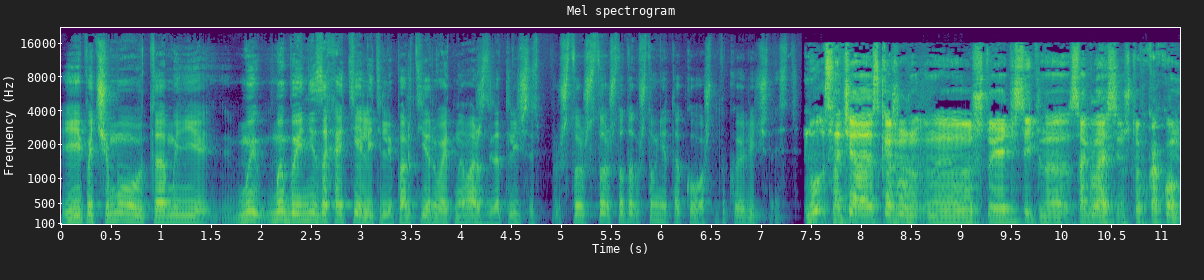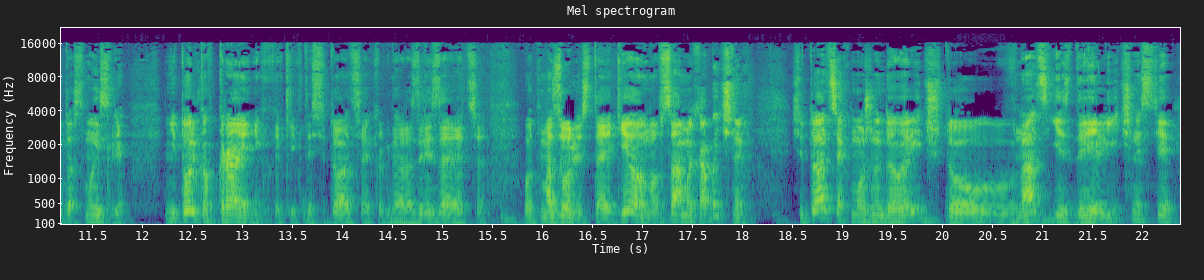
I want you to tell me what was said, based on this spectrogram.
И почему-то мы, не, мы, мы бы не захотели телепортировать, на ваш взгляд, личность. Что, что, что, что мне такого? Что такое личность? Ну, сначала я скажу, э, что я действительно согласен, что в каком-то смысле, не только в крайних каких-то ситуациях, когда разрезается вот мозолистое тело, но в самых обычных ситуациях можно говорить, что в нас есть две личности,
